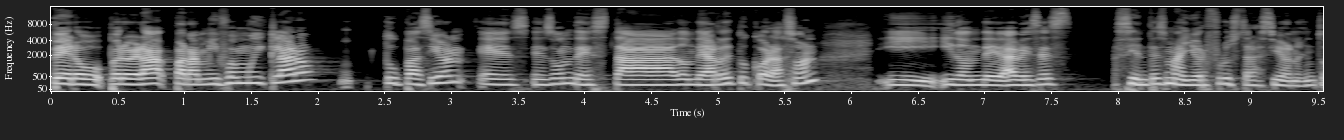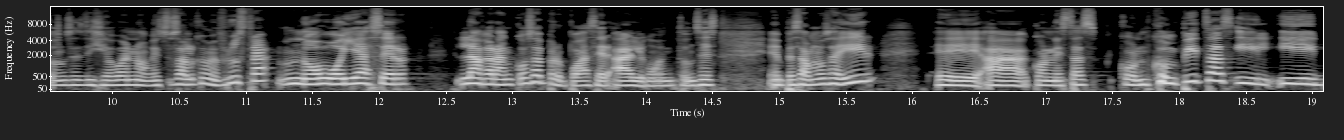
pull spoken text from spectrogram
pero, pero era, para mí fue muy claro, tu pasión es, es donde está, donde arde tu corazón y, y donde a veces sientes mayor frustración. Entonces dije, bueno, esto es algo que me frustra, no voy a hacer la gran cosa, pero puedo hacer algo. Entonces empezamos a ir eh, con estas, con, con pizzas y,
